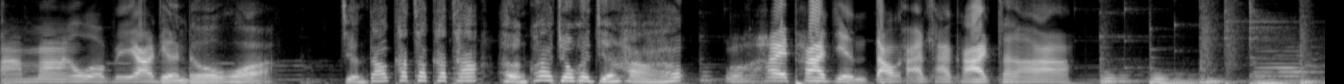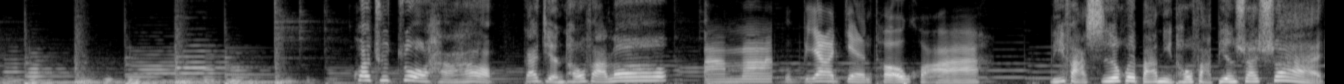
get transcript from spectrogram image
妈妈，我不要剪头发。剪刀咔嚓咔嚓，很快就会剪好。我害怕剪刀咔嚓咔嚓。快去坐好，该剪头发喽。妈妈，我不要剪头发。理发师会把你头发变帅帅。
